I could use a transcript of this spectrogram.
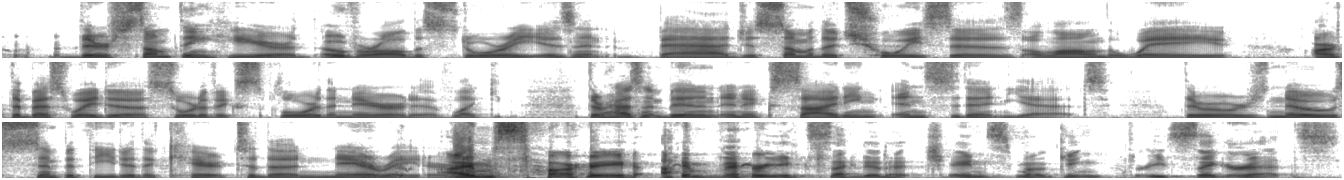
there's something here. Overall, the story isn't bad. Just some of the choices along the way aren't the best way to sort of explore the narrative. Like, there hasn't been an exciting incident yet. There was no sympathy to the char- to the narrator. I'm sorry. I'm very excited at chain smoking three cigarettes,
